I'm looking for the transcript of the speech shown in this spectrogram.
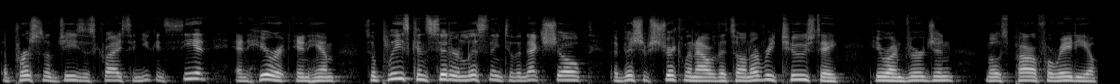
the person of Jesus Christ, and you can see it and hear it in him. So please consider listening to the next show, the Bishop Strickland Hour, that's on every Tuesday here on Virgin Most Powerful Radio.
